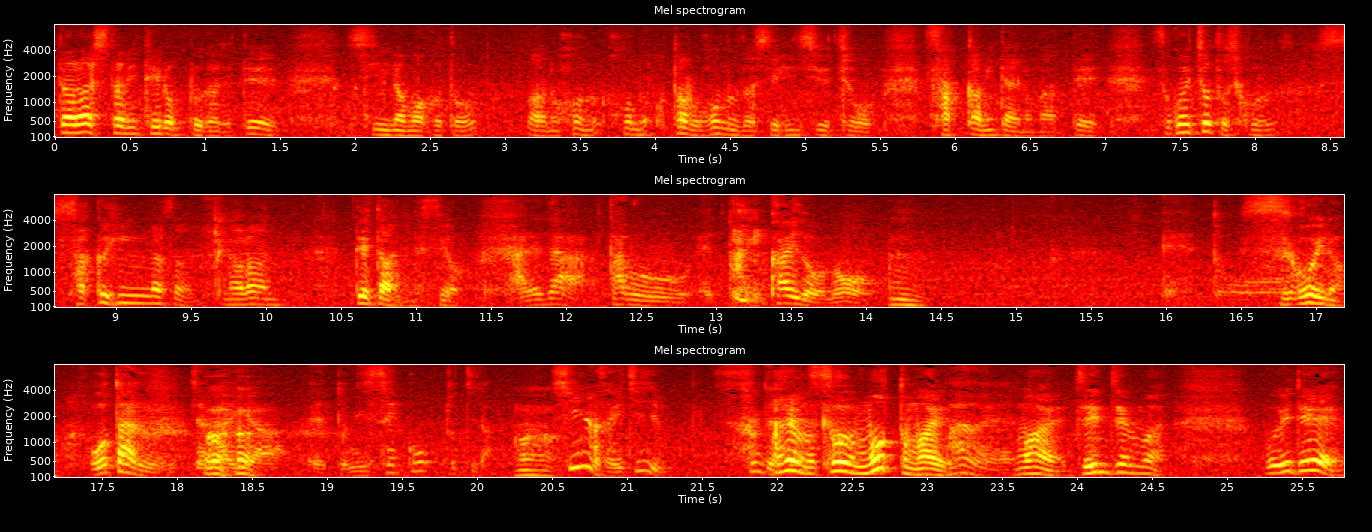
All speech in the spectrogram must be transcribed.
たら下にテロップが出て椎名誠あの本本多分本の雑誌編集長作家みたいのがあってそこにちょっとこう作品がさ並んでたんですよ、あれだ多分、えっと、北海道のうん、えっとすごいな、小樽じゃないや。えっとニセコ？どっちだ？うん、椎名さん一時住んであたんですか。でもそうもっと前前。前全然前。ほいで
